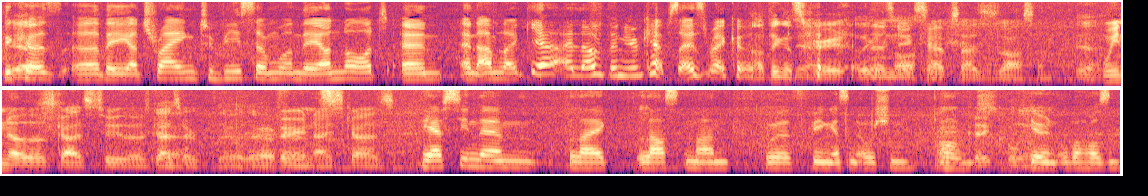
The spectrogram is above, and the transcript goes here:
because uh, they are trying to be someone they are not, and and I'm like, yeah, I love the new capsize record. I think it's great. I think the it's new awesome. capsize is awesome. Yeah. We know those guys too. Those guys Yeah, are they're- they're very friends. nice guys. Yeah, I've seen them like last month with Being as an Ocean. Oh, okay, cool. Here in Oberhausen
